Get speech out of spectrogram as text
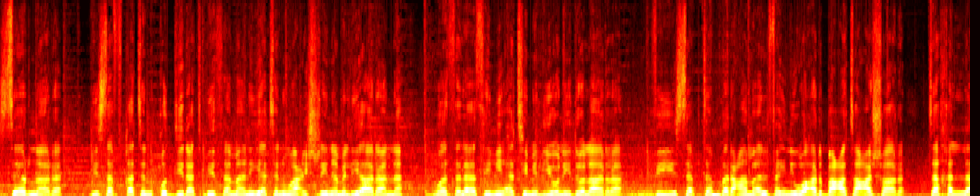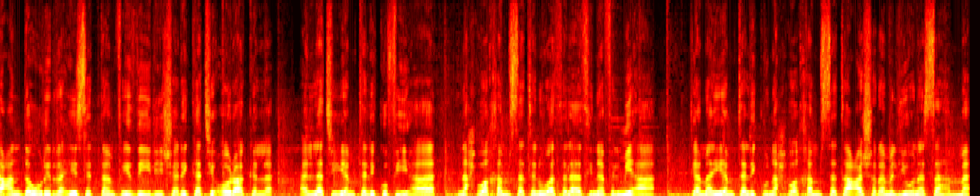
سيرنر بصفقة قدرت ب 28 مليارا و300 مليون دولار. في سبتمبر عام 2014 تخلى عن دور الرئيس التنفيذي لشركة أوراكل التي يمتلك فيها نحو 35% كما يمتلك نحو 15 مليون سهم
